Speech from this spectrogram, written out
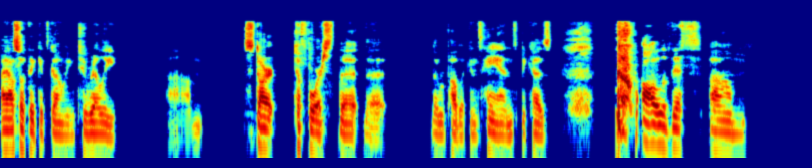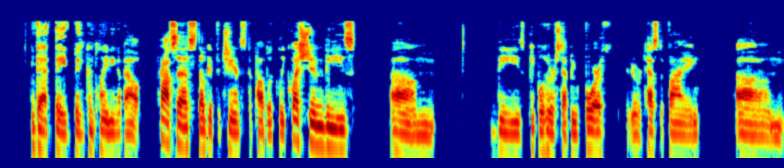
I also think it's going to really um, start to force the the the Republicans' hands because all of this um, that they've been complaining about process, they'll get the chance to publicly question these um, these people who are stepping forth, who are testifying, um,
